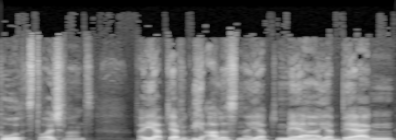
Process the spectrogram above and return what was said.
cool ist Deutschland. Weil ihr habt ja wirklich alles, ne? Ihr habt Meer, ihr habt Bergen,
